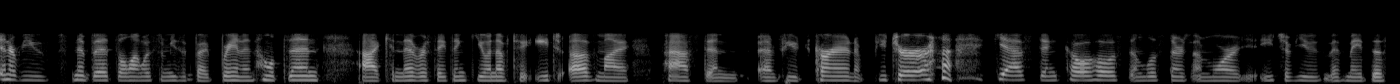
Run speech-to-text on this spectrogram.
interview snippets along with some music by Brandon Hilton. I can never say thank you enough to each of my past and and future, current and future guests and co-hosts and listeners and more. Each of you have made this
